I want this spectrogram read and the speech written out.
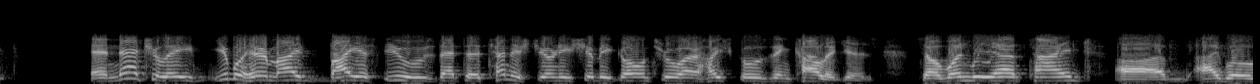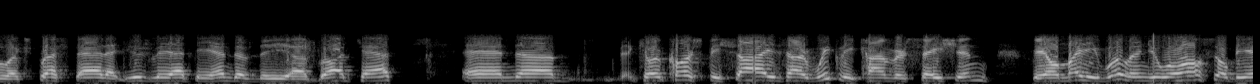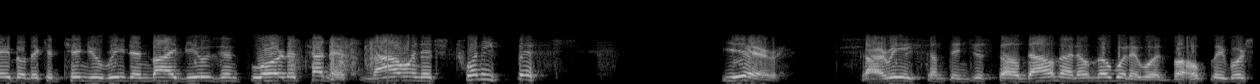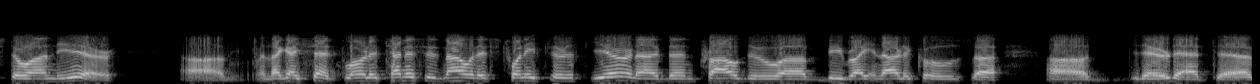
And naturally, you will hear my biased views that the tennis journey should be going through our high schools and colleges. So when we have time, uh, I will express that at, usually at the end of the uh, broadcast. And uh, of course, besides our weekly conversation, the Almighty willing, you will also be able to continue reading my views in Florida tennis, now in its 25th year. Sorry, something just fell down. I don't know what it was, but hopefully we're still on the air. Um, and like I said, Florida tennis is now in its 25th year, and I've been proud to uh, be writing articles uh, uh, there that uh,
